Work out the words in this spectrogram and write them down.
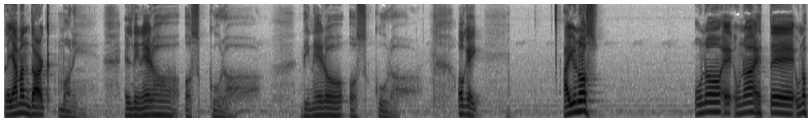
Le llaman dark money. El dinero oscuro. Dinero oscuro. Ok. Hay unos uno, eh, este, unos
